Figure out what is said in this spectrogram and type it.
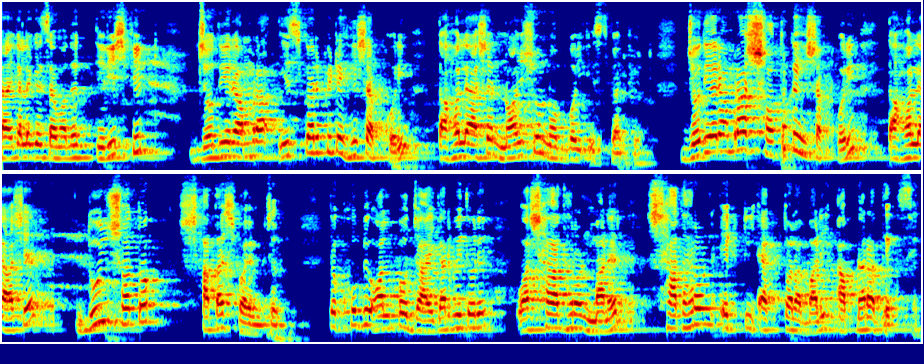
জায়গা লেগেছে আমাদের তিরিশ ফিট যদি এর আমরা স্কোয়ার ফিটে হিসাব করি, তাহলে আসে নয়শো নব্বই স্কোয়ার ফিট যদি এর আমরা শতকে হিসাব করি, তাহলে আসে দুই শতক সাতাশ পয়েন্ট জন তো খুবই অল্প জায়গার ভিতরে অসাধারণ মানের সাধারণ একটি একতলা বাড়ি আপনারা দেখছেন।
